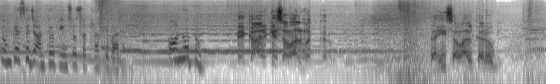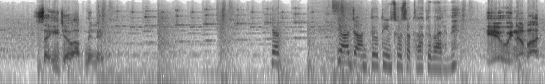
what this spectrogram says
तुम कैसे जानते हो 317 के बारे में? कौन हो तुम? बेकार के सवाल मत करो। सही सवाल करोगी सही जवाब मिलेगा। क्या क्या जानते हो 317 के बारे में? ये हुई ना बात।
